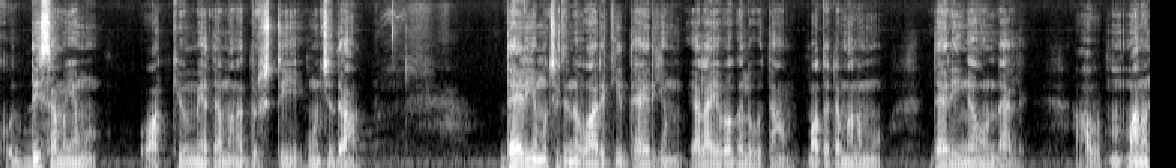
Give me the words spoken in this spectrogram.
కొద్ది సమయము వాక్యం మీద మన దృష్టి ఉంచుదాం. ధైర్యము చెడిన వారికి ధైర్యం ఎలా ఇవ్వగలుగుతాం? మొదట మనము ధైర్యంగా ఉండాలి. మనం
